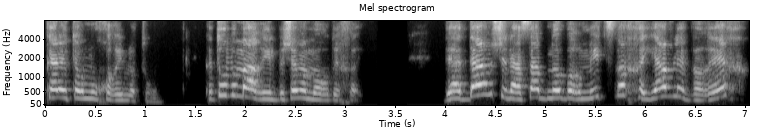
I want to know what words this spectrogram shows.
כאלה יותר מאוחרים לטור. כתוב במעריל בשם המרדכי, דאדם שנעשה בנו בר מצווה חייב לברך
